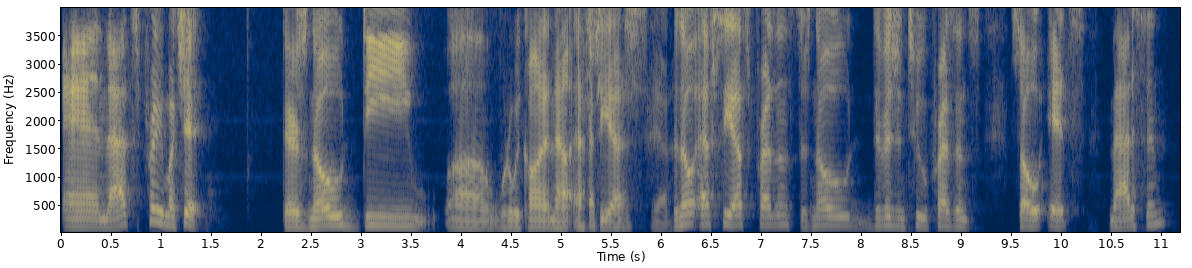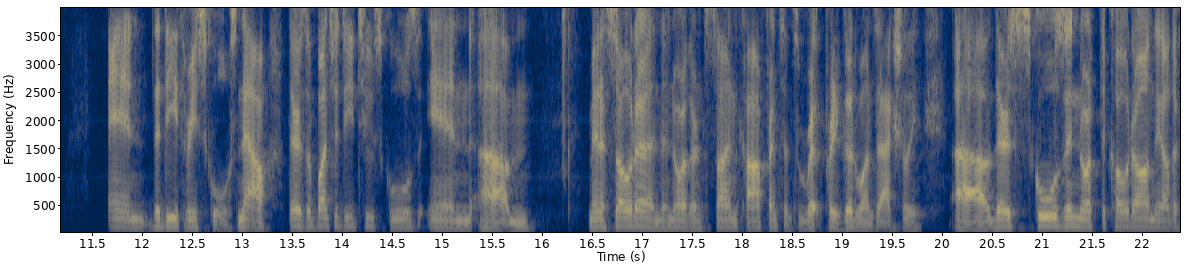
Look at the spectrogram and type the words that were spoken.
and that's pretty much it. There's no D. Uh, what are we calling it now? FCS. FCS yeah. There's no FCS presence. There's no Division two presence. So it's Madison, and the D3 schools. Now, there's a bunch of D2 schools in um, Minnesota and the Northern Sun Conference, and some re- pretty good ones actually. Uh, there's schools in North Dakota on the other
